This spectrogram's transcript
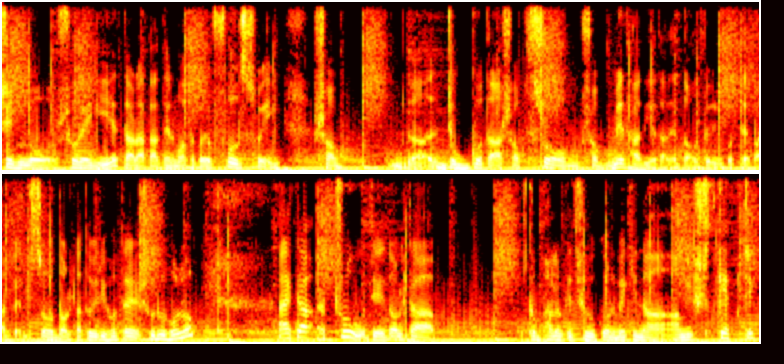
সেগুলো সরে গিয়ে তারা তাদের মতো করে ফুল সুইং সব যোগ্যতা, সব শ্রম, সব মেধা দিয়ে তাদের দল তৈরি করতে পারবেন। সো দলটা তৈরি হতে শুরু হলো। একটা ট্রু যে দলটা খুব ভালো কিছু করবে কিনা, আমি স্কেপটিক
